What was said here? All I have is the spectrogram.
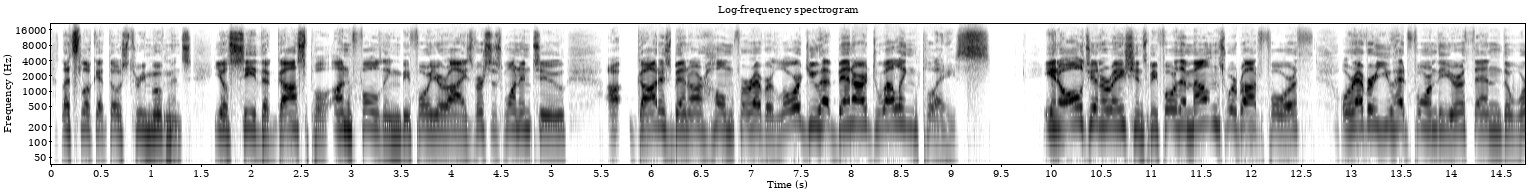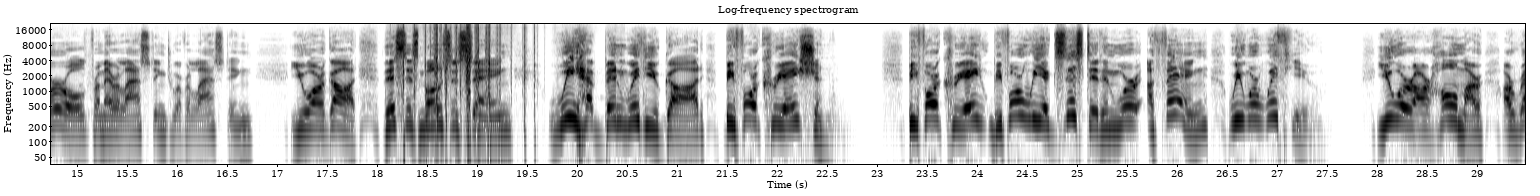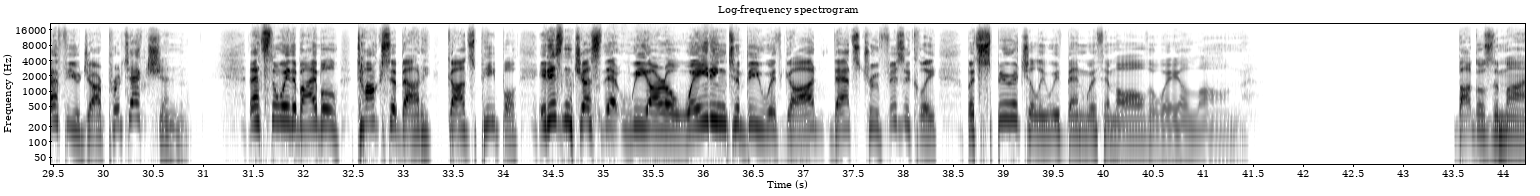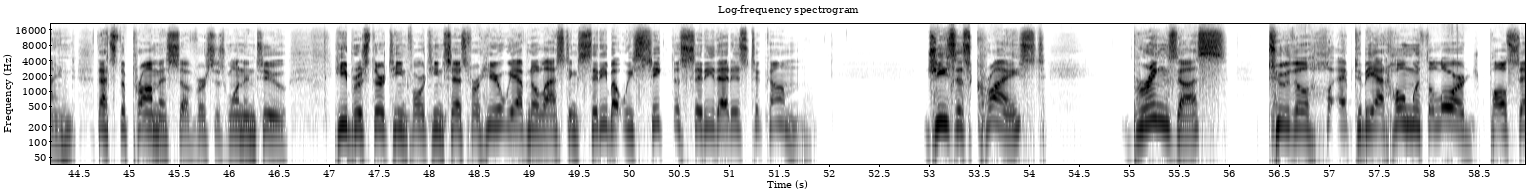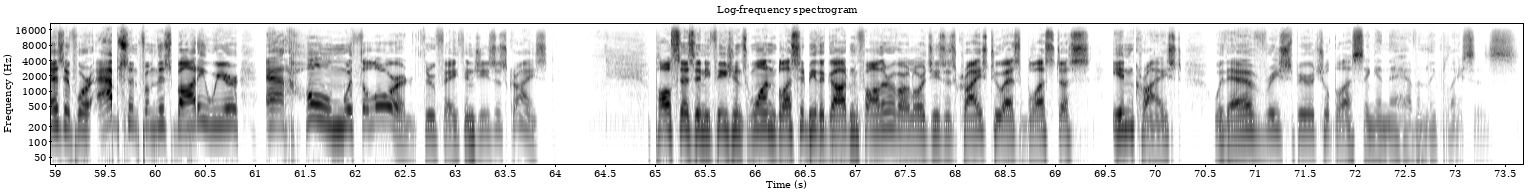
Let's look at those three movements. You'll see the gospel unfolding before your eyes. Verses 1 and 2 uh, God has been our home forever. Lord, you have been our dwelling place. In all generations, before the mountains were brought forth, or ever you had formed the earth and the world from everlasting to everlasting, you are God. This is Moses saying, We have been with you, God, before creation. Before, create, before we existed and were a thing, we were with you. You are our home, our, our refuge, our protection. That's the way the Bible talks about God's people. It isn't just that we are awaiting to be with God, that's true physically, but spiritually we've been with Him all the way along. Boggles the mind. That's the promise of verses 1 and 2. Hebrews 13, 14 says, For here we have no lasting city, but we seek the city that is to come. Jesus Christ brings us to, the, eh, to be at home with the Lord. Paul says if we're absent from this body, we're at home with the Lord through faith in Jesus Christ. Paul says in Ephesians 1 Blessed be the God and Father of our Lord Jesus Christ, who has blessed us in Christ with every spiritual blessing in the heavenly places.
